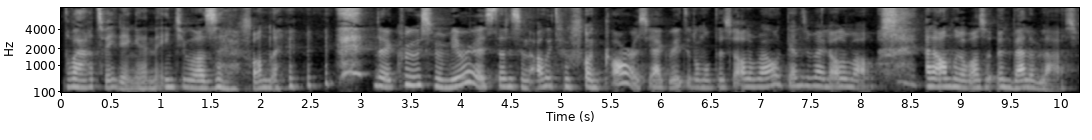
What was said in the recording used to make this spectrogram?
er waren twee dingen. En eentje was uh, van de Cruise Ramirez. Dat is een auto van Cars. Ja, ik weet het ondertussen allemaal. Ik ken ze bijna allemaal. En de andere was een bellenblaas.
